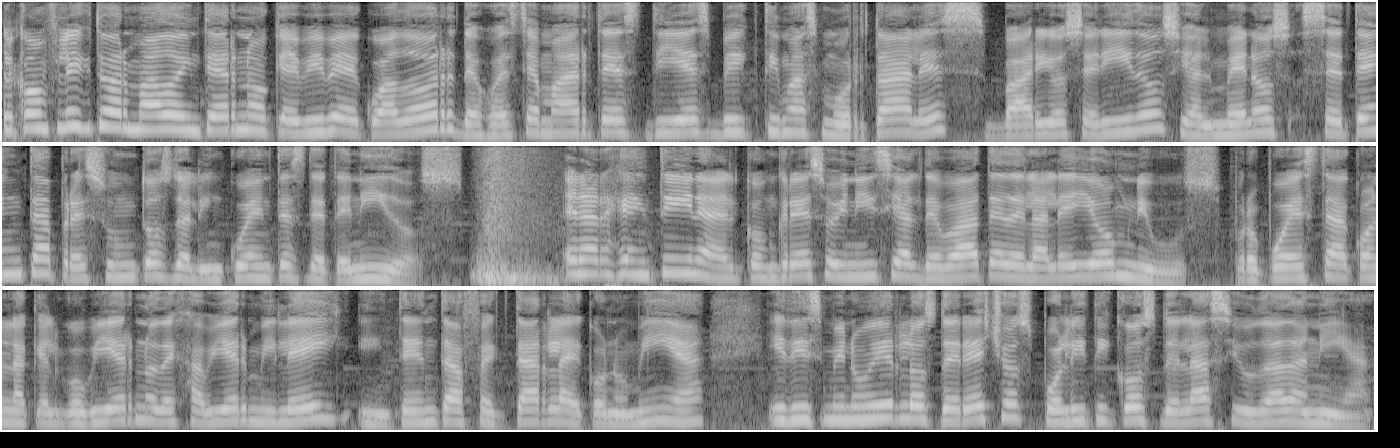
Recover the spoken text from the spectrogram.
El conflicto armado interno que vive Ecuador dejó este martes 10 víctimas mortales, varios heridos y al menos 70 presuntos delincuentes detenidos. En Argentina, el Congreso inicia el debate de la ley Omnibus, propuesta con la que el gobierno de Javier Milei intenta afectar la economía y disminuir los derechos políticos de la ciudadanía.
